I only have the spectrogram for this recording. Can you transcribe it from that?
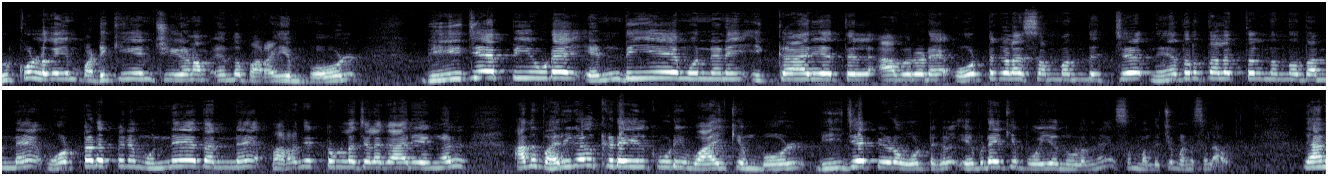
ഉൾക്കൊള്ളുകയും പഠിക്കുകയും ചെയ്യണം എന്ന് പറയുമ്പോൾ ബി ജെ പിയുടെ എൻ ഡി എ മുന്നണി ഇക്കാര്യത്തിൽ അവരുടെ വോട്ടുകളെ സംബന്ധിച്ച് നേതൃതലത്തിൽ നിന്ന് തന്നെ വോട്ടെടുപ്പിന് മുന്നേ തന്നെ പറഞ്ഞിട്ടുള്ള ചില കാര്യങ്ങൾ അത് വരികൾക്കിടയിൽ കൂടി വായിക്കുമ്പോൾ ബി ജെ പിയുടെ വോട്ടുകൾ എവിടേക്ക് പോയി എന്നുള്ളതിനെ സംബന്ധിച്ച് മനസ്സിലാവും. ഞാൻ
